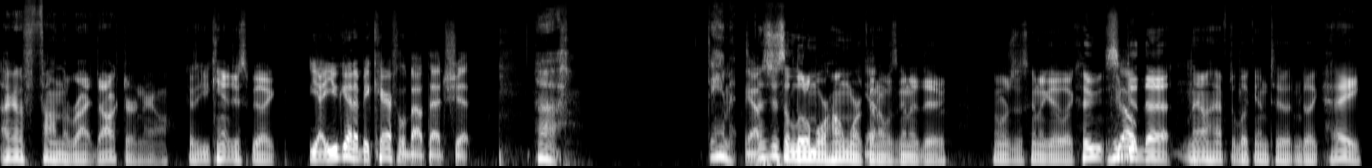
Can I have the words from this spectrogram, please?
I gotta find the right doctor now because you can't just be like, Yeah, you got to be careful about that shit. ah, damn it. Yeah. That's just a little more homework than I was gonna do. I was just gonna go like, who who So- did that? Now I have to look into it and be like, hey,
